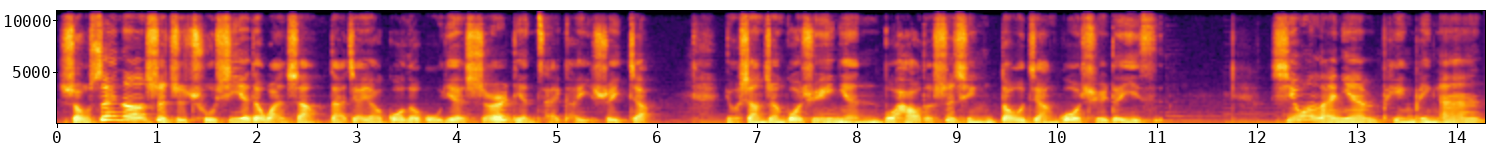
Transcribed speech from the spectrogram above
守岁呢是指除夕夜的晚上，大家要过了午夜十二点才可以睡觉，有象征过去一年不好的事情都将过去的意思。希望来年平平安安，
